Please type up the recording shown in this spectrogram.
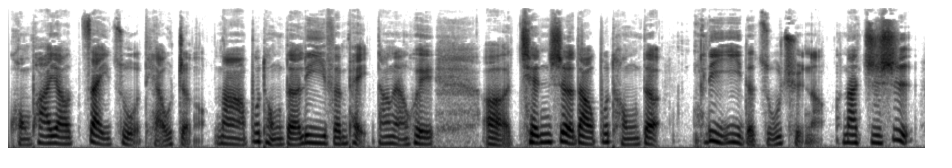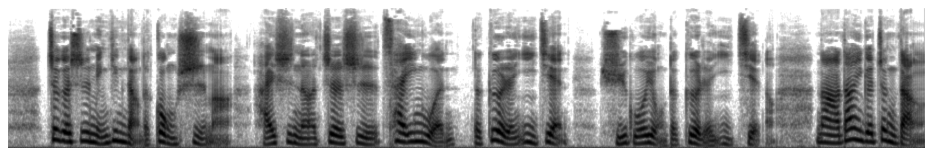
恐怕要再做调整哦。那不同的利益分配，当然会呃牵涉到不同的利益的族群呢。那只是这个是民进党的共识嘛？还是呢这是蔡英文的个人意见，徐国勇的个人意见啊？那当一个政党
